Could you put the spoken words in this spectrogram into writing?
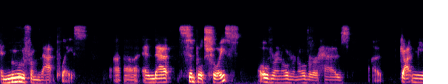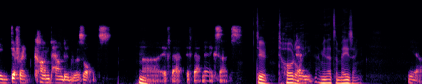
and move from that place. Uh, and that simple choice over and over and over has uh, gotten me different compounded results. Hmm. Uh, if that if that makes sense. Dude, totally. And, I mean, that's amazing. Yeah.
